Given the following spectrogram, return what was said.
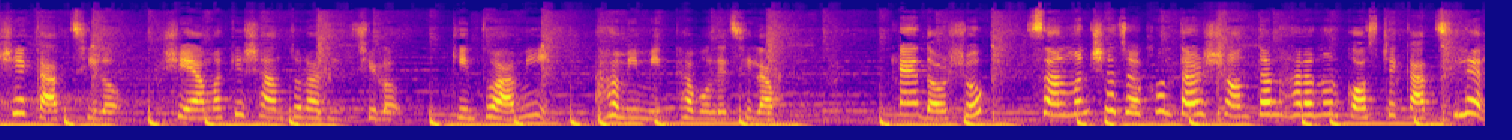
সে কাঁদছিল। সে আমাকে সান্ত্বনা দিচ্ছিল। কিন্তু আমি আমি মিথ্যা বলেছিলাম। হ্যাঁ দর্শক, সালমান শাহ যখন তার সন্তান হারানোর কষ্টে কাঁদছিলেন,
